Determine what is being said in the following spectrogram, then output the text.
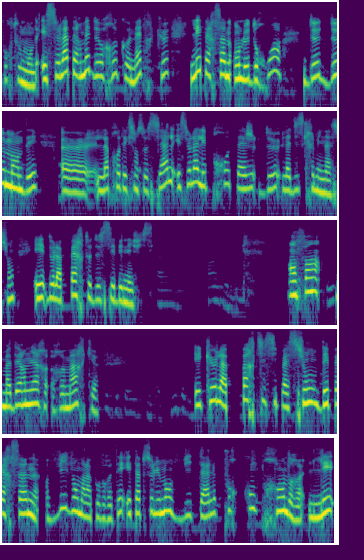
pour tout le monde. Et cela permet de reconnaître que les personnes ont le droit de demander la protection sociale et cela les protège de la discrimination et de la perte de ses bénéfices. Enfin, ma dernière remarque, et que la participation des personnes vivant dans la pauvreté est absolument vitale pour comprendre les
